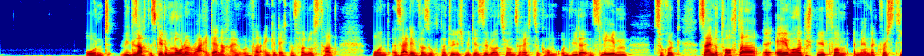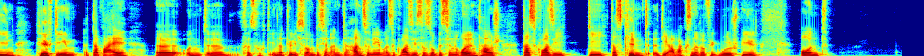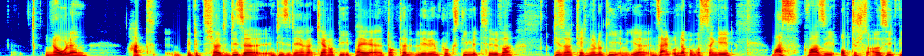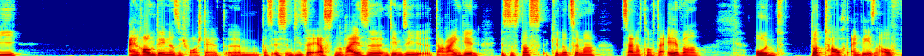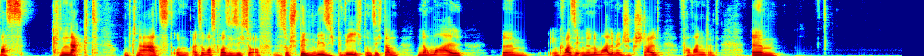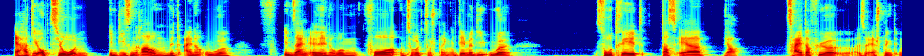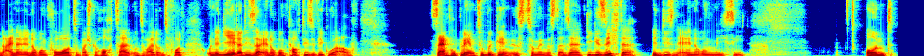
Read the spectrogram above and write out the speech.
und wie gesagt, es geht um Nolan Wright, der nach einem Unfall einen Gedächtnisverlust hat und seitdem versucht natürlich mit der Situation zurechtzukommen und wieder ins Leben zurück. Seine Tochter äh, Ava, gespielt von Amanda Christine, hilft ihm dabei äh, und äh, versucht ihn natürlich so ein bisschen an die Hand zu nehmen. Also quasi ist das so ein bisschen ein Rollentausch, dass quasi die, das Kind äh, die erwachsenere Figur spielt. Und Nolan hat, begibt sich halt in diese, in diese Therapie bei äh, Dr. Lillian Brooks, die mit Hilfe dieser Technologie in, ihr, in sein Unterbewusstsein geht, was quasi optisch so aussieht wie ein Raum, den er sich vorstellt. Ähm, das ist in dieser ersten Reise, in dem sie da reingehen, ist es das Kinderzimmer seiner Tochter Eva und dort taucht ein Wesen auf, was knackt und knarzt und also was quasi sich so auf so spinnenmäßig bewegt und sich dann normal ähm, in quasi in eine normale Menschengestalt verwandelt. Ähm, er hat die Option, in diesen Raum mit einer Uhr in seinen Erinnerungen vor und zurück zu springen, indem er die Uhr so dreht, dass er ja, Zeit dafür, also er springt in eine Erinnerung vor, zum Beispiel Hochzeit und so weiter und so fort. Und in jeder dieser Erinnerungen taucht diese Figur auf. Sein Problem zu Beginn ist zumindest, dass er die Gesichter in diesen Erinnerungen nicht sieht. Und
